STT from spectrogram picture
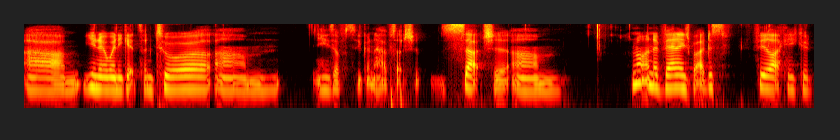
um, you know, when he gets on tour, um, he's obviously going to have such a such a um, not an advantage, but I just feel like he could,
